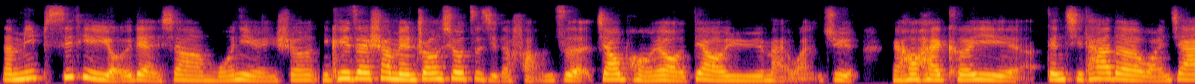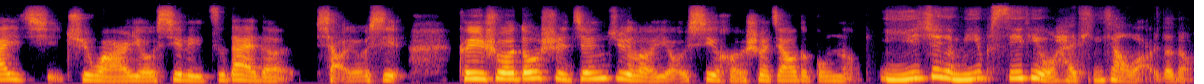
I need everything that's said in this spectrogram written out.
那 Meep City 有一点像模拟人生，你可以在上面装修自己的房子、交朋友、钓鱼、买玩具，然后还可以跟其他的玩家一起去玩游戏里自带的小游戏，可以说都是兼具了游戏和社交的功能。咦，这个 Meep City 我还挺想玩的呢。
